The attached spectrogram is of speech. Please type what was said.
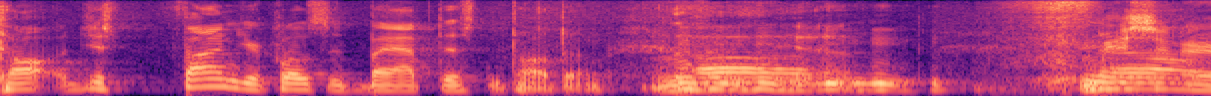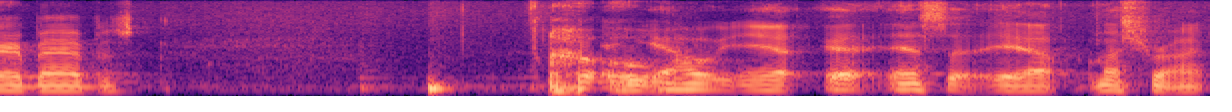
talk. Just find your closest Baptist and talk to him. Um, Missionary Baptist. Oh, Oh yeah, yeah, that's a, yeah, that's right.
